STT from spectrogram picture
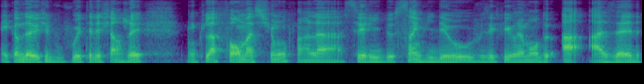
Et comme d'habitude, vous pouvez télécharger donc la formation, enfin la série de 5 vidéos où je vous explique vraiment de A à Z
